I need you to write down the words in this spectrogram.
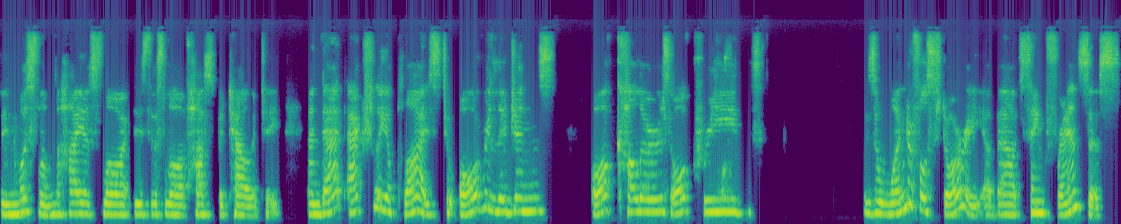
In Muslim, the highest law is this law of hospitality. And that actually applies to all religions, all colors, all creeds. There's a wonderful story about St. Francis,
